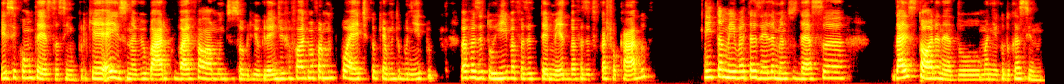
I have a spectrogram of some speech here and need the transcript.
esse contexto, assim? Porque é isso, né? O barco vai falar muito sobre Rio Grande, vai falar de uma forma muito poética, que é muito bonito, vai fazer tu rir, vai fazer tu ter medo, vai fazer tu ficar chocado, e também vai trazer elementos dessa da história, né, do Maníaco do Cassino.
